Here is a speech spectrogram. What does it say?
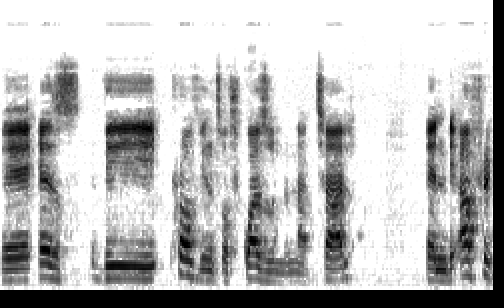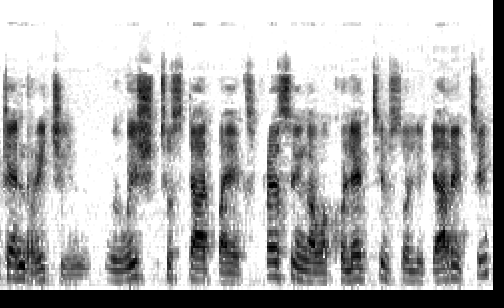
Uh, as the province of KwaZulu-Natal and the African region, we wish to start by expressing our collective solidarity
